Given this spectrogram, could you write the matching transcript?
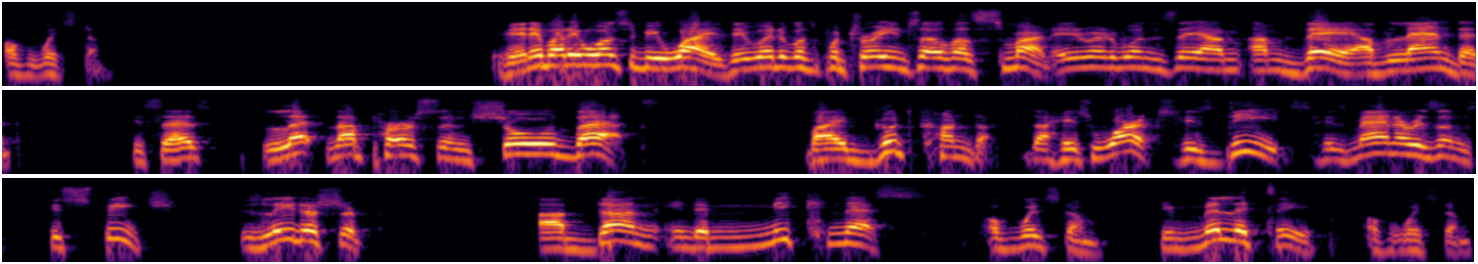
of wisdom. If anybody wants to be wise, anybody wants to portray himself as smart, anybody wants to say, I'm, I'm there, I've landed, he says, let that person show that by good conduct, that his works, his deeds, his mannerisms, his speech, his leadership are done in the meekness of wisdom, humility of wisdom,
